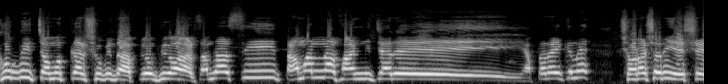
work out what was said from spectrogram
খুবই চমৎকার সুবিধা প্রিয় ভিউয়ার্স আমরা আছি তামান্না ফার্নিচারে আপনারা এখানে সরাসরি এসে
